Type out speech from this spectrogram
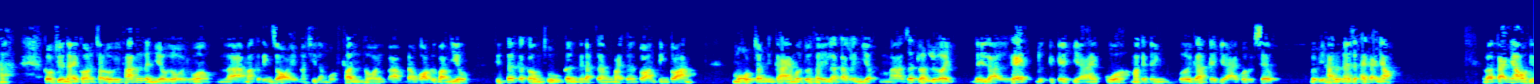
câu chuyện này có trao đổi với phát rất là nhiều rồi, đúng không? Là marketing giỏi nó chỉ là một phần thôi và đóng góp được bao nhiêu thì tất cả các ông chủ cần phải đặt ra bài toán tính toán. Một trong những cái mà tôi thấy là các doanh nghiệp mà rất là lười, đấy là ghét được cái KPI của marketing với cả KPI của đội sale, bởi vì hai đội này rất hay cãi nhau. Và cãi nhau thì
